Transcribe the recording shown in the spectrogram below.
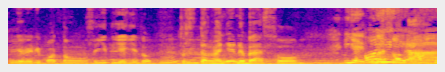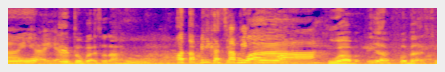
jadi dipotong segitiga gitu terus di tengahnya ada bakso Iya itu oh bakso iya, tahu. iya, iya. itu bakso tahu Oh tapi dikasih Tapi kuah. kuah. kuah iya kuah bakso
